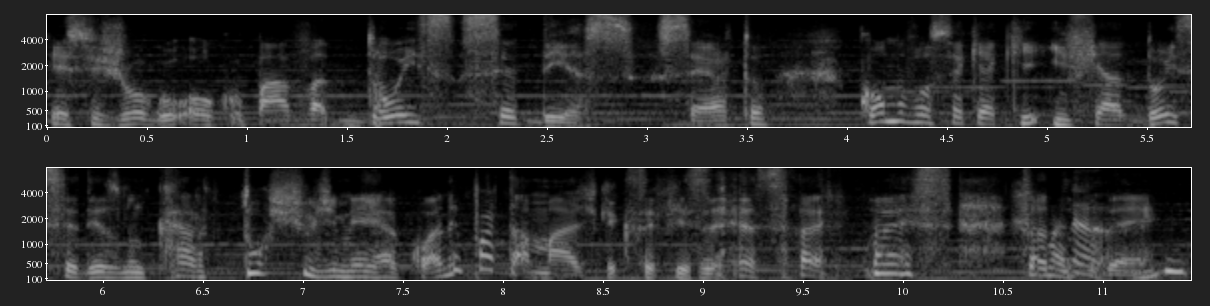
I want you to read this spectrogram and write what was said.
Esse jogo ocupava dois CDs, certo? Como você quer aqui enfiar dois CDs num cartucho de 64, não importa a mágica que você fizer, sabe? Mas tá Mas, tudo não. bem.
